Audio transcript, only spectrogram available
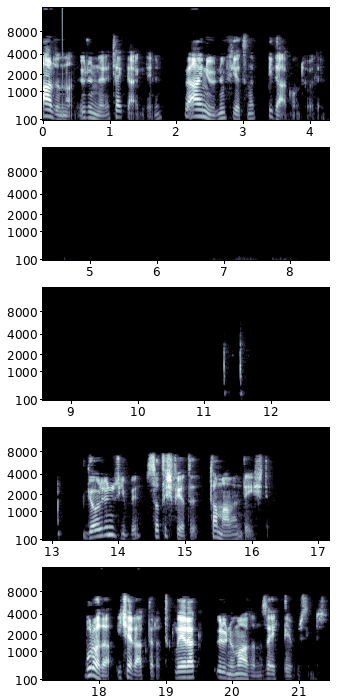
Ardından ürünlere tekrar gidelim ve aynı ürünün fiyatını bir daha kontrol edelim. Gördüğünüz gibi satış fiyatı tamamen değişti. Burada içeri aktara tıklayarak ürünü mağazanıza ekleyebilirsiniz.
